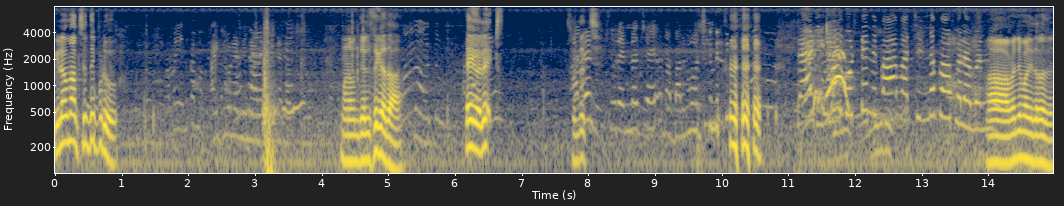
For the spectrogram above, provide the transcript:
బిలో మార్క్స్ ఉంది ఇప్పుడు. మనం తెలుసు కదా. ఏ అవన్నీ. మనకి తెలియదు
